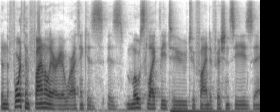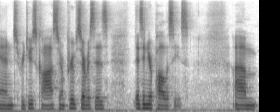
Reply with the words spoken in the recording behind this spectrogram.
Then the fourth and final area where I think is is most likely to to find efficiencies and reduce costs or improve services is in your policies. Um,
